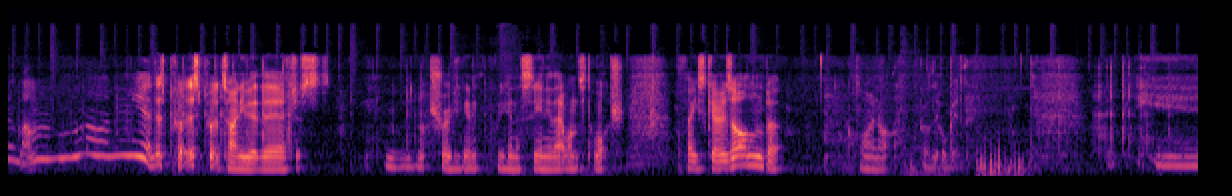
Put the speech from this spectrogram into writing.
Um, um, yeah, let's put let's put a tiny bit there. Just I'm not sure if can, we're going to see any of that once the watch face goes on, but why not put a little bit here.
